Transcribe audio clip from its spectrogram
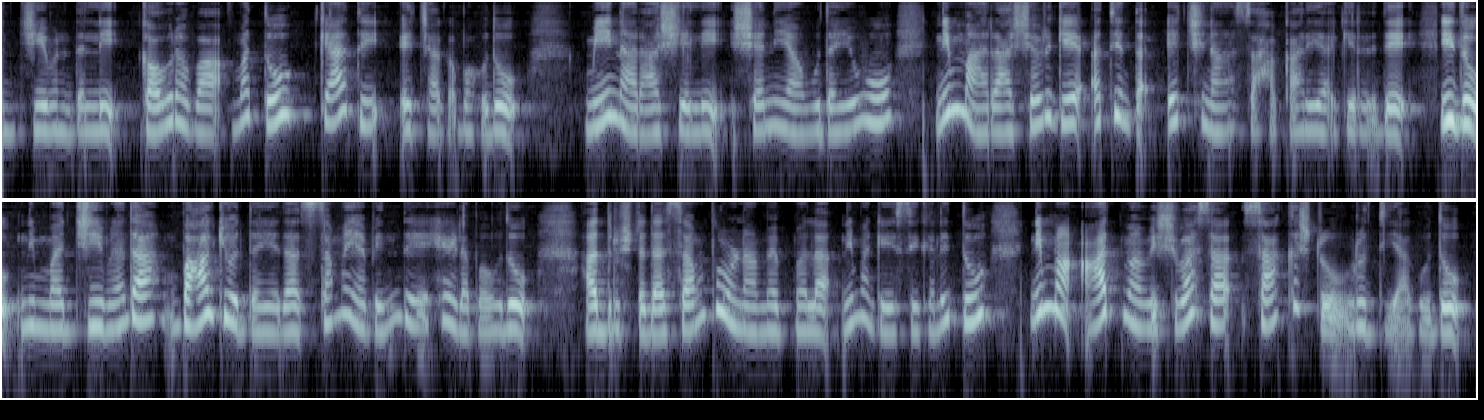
ಜೀವನದಲ್ಲಿ ಗೌರವ ಮತ್ತು ಖ್ಯಾತಿ ಹೆಚ್ಚಾಗಬಹುದು. ಮೀನ ರಾಶಿಯಲ್ಲಿ ಶನಿಯ ಉದಯವು ನಿಮ್ಮ ರಾಶಿಯವರಿಗೆ ಅತ್ಯಂತ ಹೆಚ್ಚಿನ ಸಹಕಾರಿಯಾಗಿರಲಿದೆ. ಇದು ನಿಮ್ಮ ಜೀವನದ ಭಾಗ್ಯೋದಯದ ಸಮಯವೆಂದೇ ಹೇಳಬಹುದು. ಅದೃಷ್ಟದ ಸಂಪೂರ್ಣ ಬೆಂಬಲ ನಿಮಗೆ ಸಿಗಲಿದ್ದು ನಿಮ್ಮ ಆತ್ಮವಿಶ್ವಾಸ ಸಾಕಷ್ಟು ವೃದ್ಧಿಯಾಗುವುದು.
